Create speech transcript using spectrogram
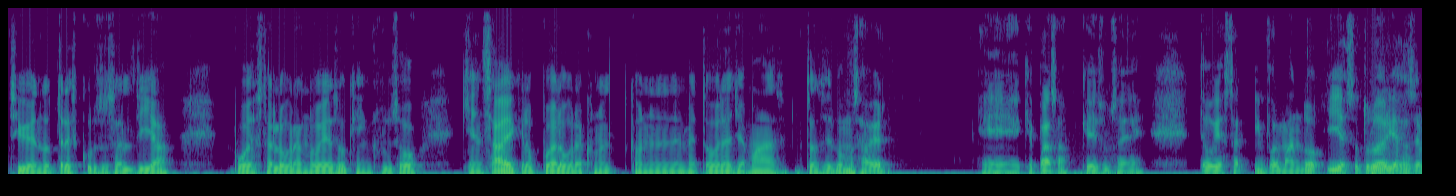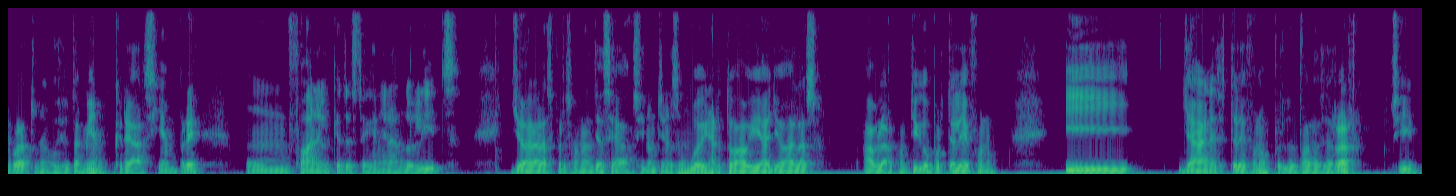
si vendo 3 cursos al día, puedo estar logrando eso, que incluso quién sabe que lo pueda lograr con el, con el método de las llamadas. Entonces vamos a ver eh, qué pasa, qué sucede. Te voy a estar informando y esto tú lo deberías hacer para tu negocio también. Crear siempre un funnel que te esté generando leads. Llevar a las personas, ya sea si no tienes un webinar todavía, llévalas a hablar contigo por teléfono. Y ya en ese teléfono pues los vas a cerrar, ¿sí?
